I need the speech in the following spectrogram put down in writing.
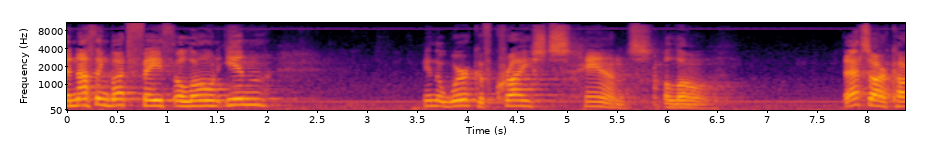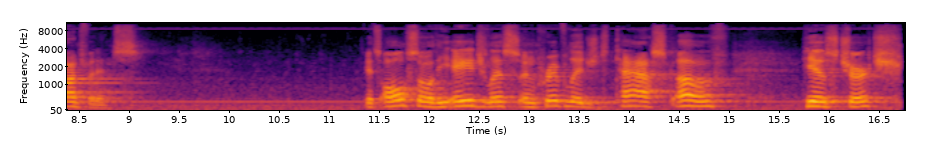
and nothing but faith alone in, in the work of Christ's hands alone. That's our confidence. It's also the ageless and privileged task of His church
